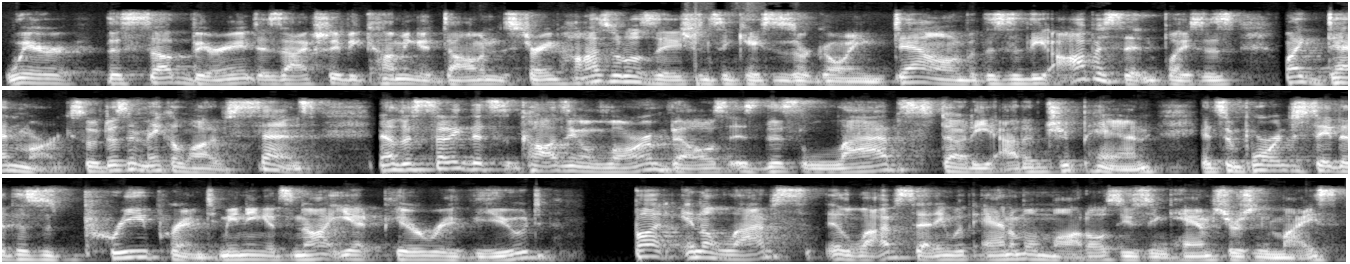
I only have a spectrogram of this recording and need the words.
where the subvariant is actually becoming a dominant strain, hospitalizations and cases are going down, but this is the opposite in places like Denmark. So it doesn't make a lot of sense. Now, the study that's causing alarm bells is this lab study out of Japan. It's important to say that this is preprint, meaning it's not yet peer reviewed. But in a lab, a lab setting with animal models using hamsters and mice,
